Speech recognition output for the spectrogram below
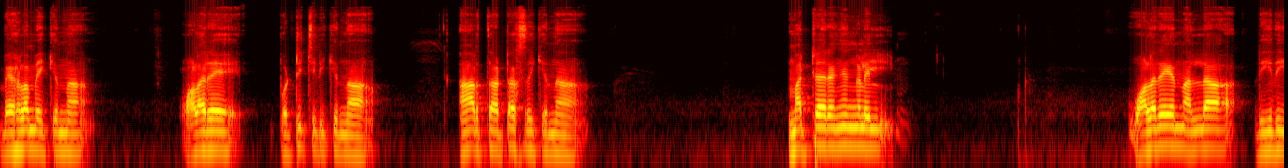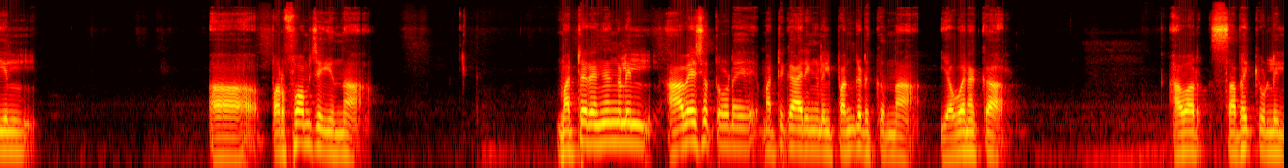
ബഹളം വയ്ക്കുന്ന വളരെ പൊട്ടിച്ചിരിക്കുന്ന ആർത്തട്ടഹസിക്കുന്ന മറ്റ് രംഗങ്ങളിൽ വളരെ നല്ല രീതിയിൽ പെർഫോം ചെയ്യുന്ന മറ്റ് രംഗങ്ങളിൽ ആവേശത്തോടെ മറ്റ് കാര്യങ്ങളിൽ പങ്കെടുക്കുന്ന യൗവനക്കാർ അവർ സഭയ്ക്കുള്ളിൽ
